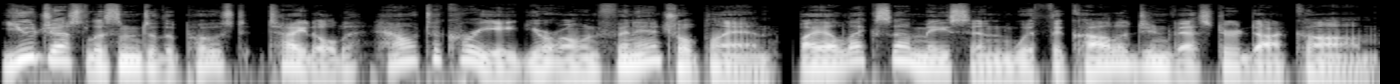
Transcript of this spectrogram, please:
You just listened to the post titled How to Create Your Own Financial Plan by Alexa Mason with thecollegeinvestor.com.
